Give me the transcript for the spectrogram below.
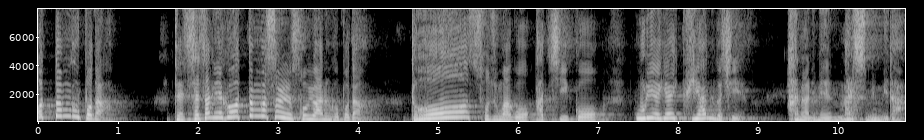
어떤 것보다 세상의 그 어떤 것을 소유하는 것보다 더 소중하고 가치 있고 우리에게 귀한 것이 하나님의 말씀입니다.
